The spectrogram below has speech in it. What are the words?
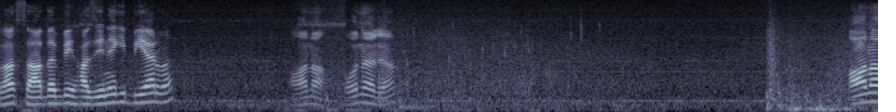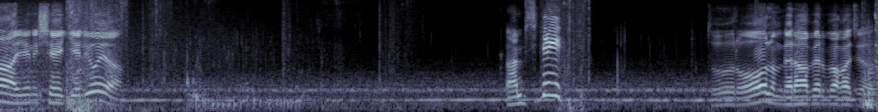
Lan sağda bir hazine gibi bir yer var. Ana o ne lan? Ana yeni şey geliyor ya. Lan bisiklet git. Dur oğlum beraber bakacağız.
